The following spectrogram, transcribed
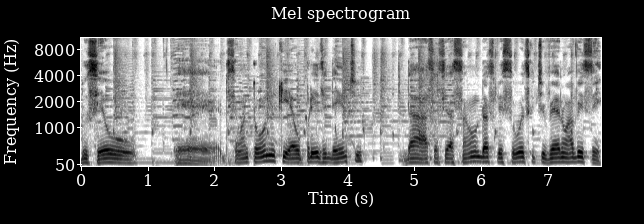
do seu, é, do seu Antônio, que é o presidente da Associação das Pessoas que Tiveram AVC.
